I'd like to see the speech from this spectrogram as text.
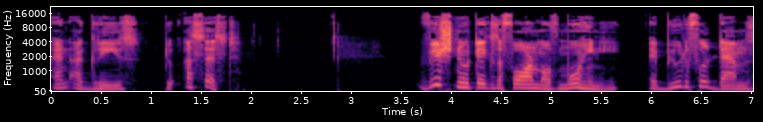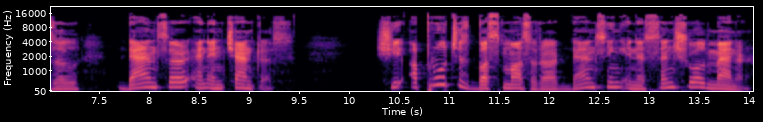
and agrees to assist. Vishnu takes the form of Mohini, a beautiful damsel, dancer, and enchantress. She approaches Bhasmasura dancing in a sensual manner.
